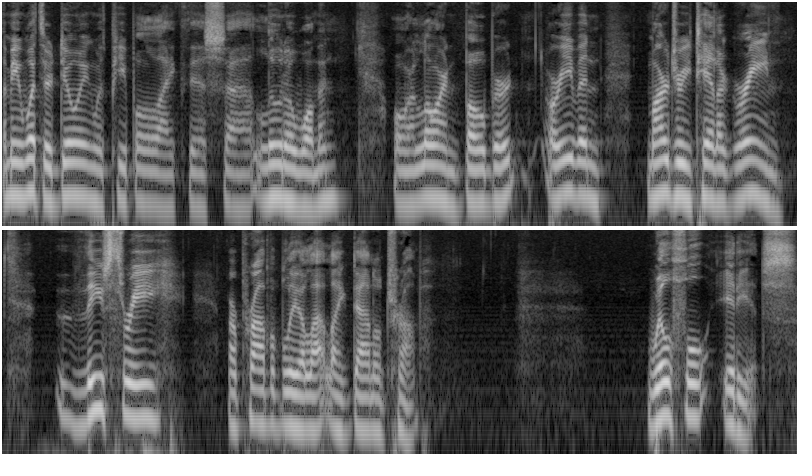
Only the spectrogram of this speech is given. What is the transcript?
I mean, what they're doing with people like this uh, Luna woman or Lauren Boebert or even Marjorie Taylor Greene, these three are probably a lot like Donald Trump. Willful idiots.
